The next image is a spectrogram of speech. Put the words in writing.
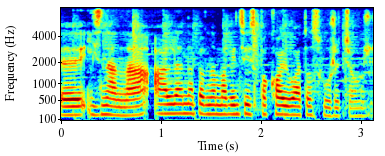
e, i znana, ale na pewno ma więcej spokoju, a to służy ciąży.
